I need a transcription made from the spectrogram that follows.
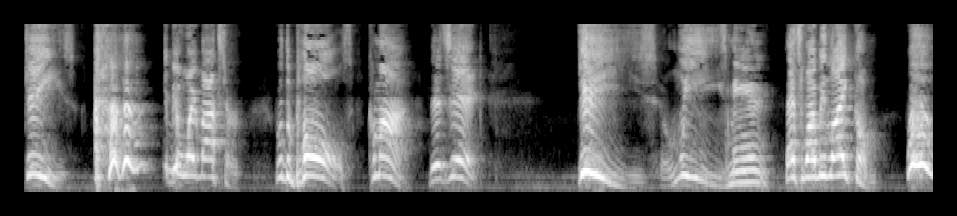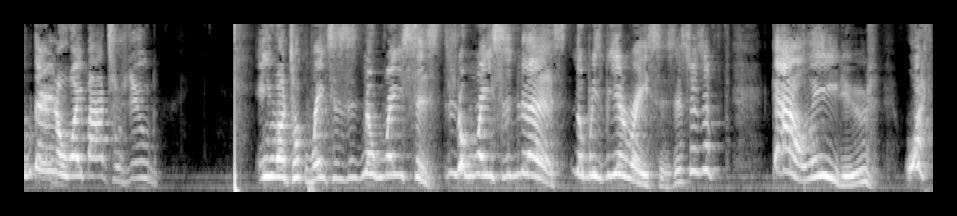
Jeez, give me a white boxer with the poles. Come on, that's it. Jeez, Louise, man, that's why we like them. Woo, there ain't no white boxers, dude. And you want to talk racist? There's no racist. There's no racist in this. Nobody's being racist. It's just a golly, dude. What?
